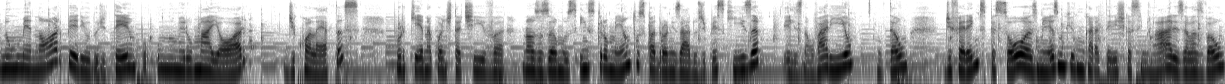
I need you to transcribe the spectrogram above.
num menor período de tempo, um número maior de coletas, porque na quantitativa nós usamos instrumentos padronizados de pesquisa, eles não variam, então diferentes pessoas, mesmo que com características similares, elas vão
